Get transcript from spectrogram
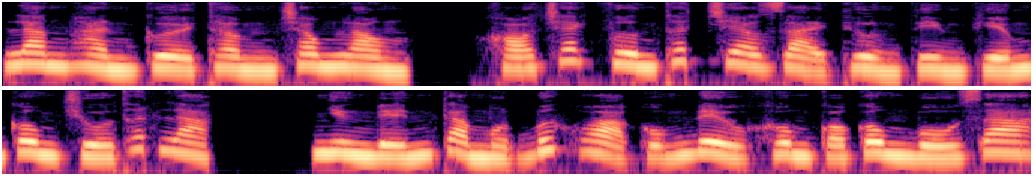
Lăng Hàn cười thầm trong lòng, khó trách vương thất treo giải thưởng tìm kiếm công chúa thất lạc, nhưng đến cả một bức họa cũng đều không có công bố ra,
